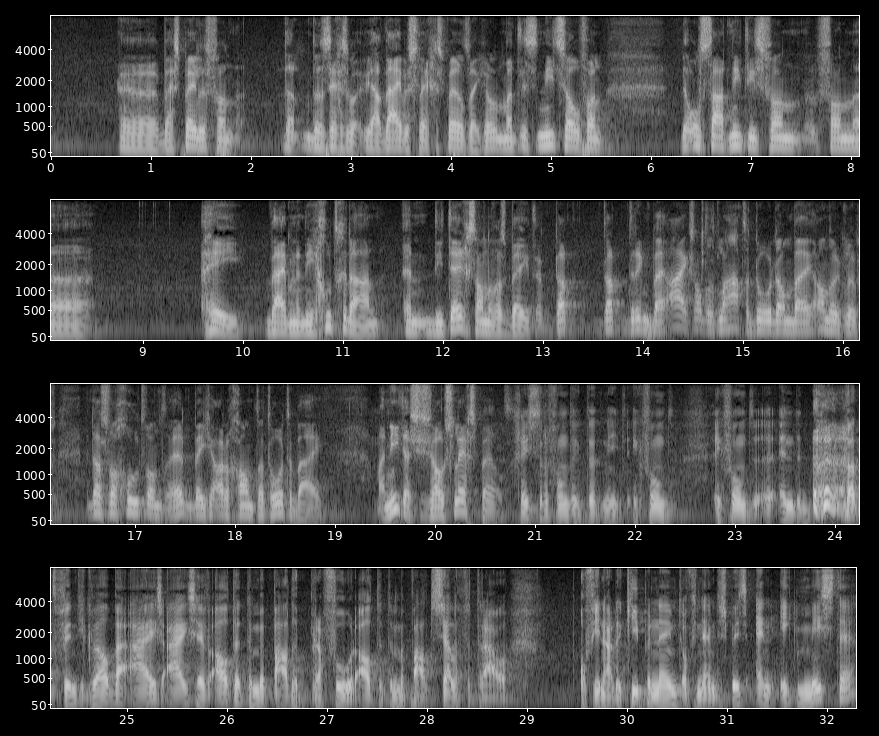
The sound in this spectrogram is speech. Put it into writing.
eh, bij spelers van. Dan, dan zeggen ze, ja, wij hebben slecht gespeeld, weet je wel. Maar het is niet zo van. Er ontstaat niet iets van. van eh, hey, wij hebben het niet goed gedaan. En die tegenstander was beter. Dat, dat dringt bij Ajax altijd later door dan bij andere clubs. En dat is wel goed, want hè, een beetje arrogant, dat hoort erbij. Maar niet als je zo slecht speelt. Gisteren vond ik dat niet. Ik vond, ik vond eh, en dat, dat vind ik wel bij Ajax. Ajax heeft altijd een bepaalde bravoure, altijd een bepaald zelfvertrouwen. Of je nou de keeper neemt of je neemt de spits. En ik miste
